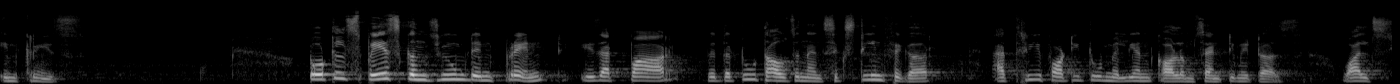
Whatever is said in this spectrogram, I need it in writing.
increase. Total space consumed in print is at par with the 2016 figure at 342 million column centimeters, whilst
